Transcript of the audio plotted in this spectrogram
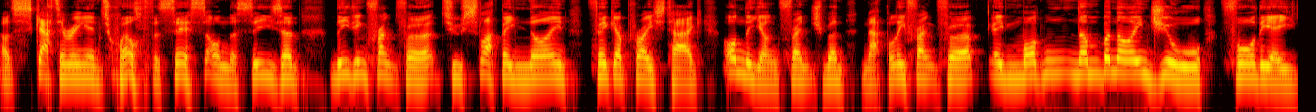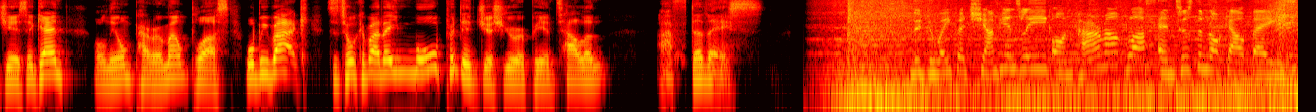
uh, scattering in 12 assists on the season, leading Frankfurt to slap a nine figure price tag on the young Frenchman. Napoli Frankfurt, a modern number nine jewel for the ages. Again, only on Paramount Plus. We'll be back to talk about a more prodigious European talent after this. The UEFA Champions League on Paramount Plus enters the knockout phase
